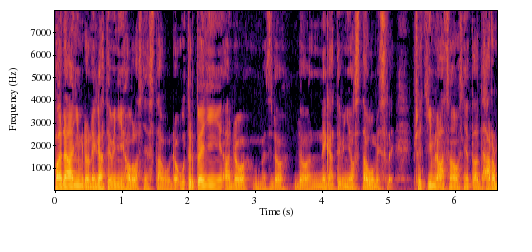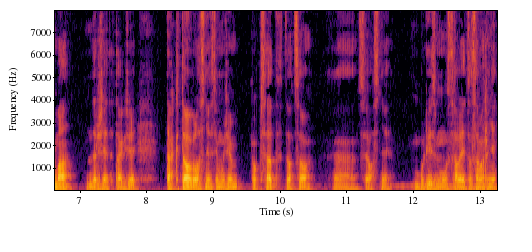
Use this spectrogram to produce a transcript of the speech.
upadáním do negativního vlastně stavu, do utrpení a do, vůbec do, do negativního stavu mysli. Předtím nás má vlastně ta dharma držet, takže takto vlastně si můžeme popsat to, co, eh, co je vlastně buddhismus, ale je to samozřejmě,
